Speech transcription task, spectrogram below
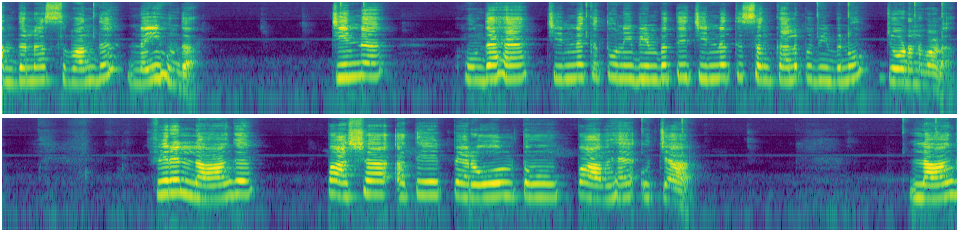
ਅੰਦਰਲਾ ਸੰਬੰਧ ਨਹੀਂ ਹੁੰਦਾ। ਚਿੰਨ ਹੁੰਦਾ ਹੈ ਚਿੰਨਕ ਧੁਨੀ ਬਿੰਬ ਤੇ ਚਿੰਨਤ ਸੰਕਲਪ ਬਿੰਬ ਨੂੰ ਜੋੜਨ ਵਾਲਾ। ਫਿਰ ਲਾਂਗ ਭਾਸ਼ਾ ਅਤੇ ਪੈਰੋਲ ਤੋਂ ਭਾਵ ਹੈ ਉਚਾਰ। ਲਾਂਗ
